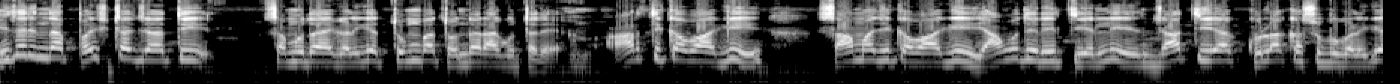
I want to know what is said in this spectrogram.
ಇದರಿಂದ ಪರಿಷ್ಠ ಜಾತಿ ಸಮುದಾಯಗಳಿಗೆ ತುಂಬ ತೊಂದರೆ ಆಗುತ್ತದೆ ಆರ್ಥಿಕವಾಗಿ, ಸಾಮಾಜಿಕವಾಗಿ ಯಾವುದೇ ರೀತಿಯಲ್ಲಿ ಜಾತಿಯ ಕುಲ ಕಸುಬುಗಳಿಗೆ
